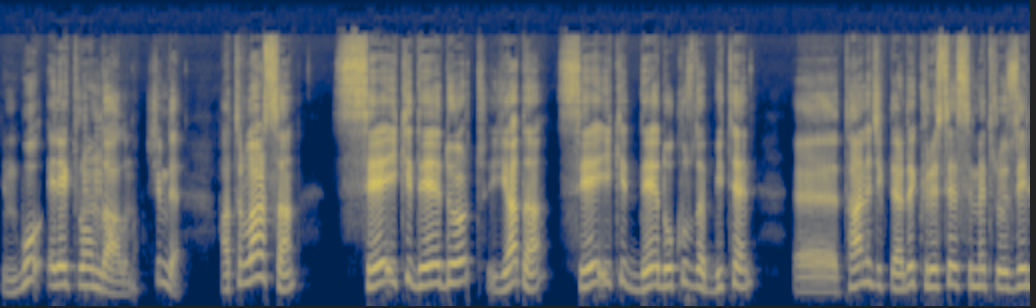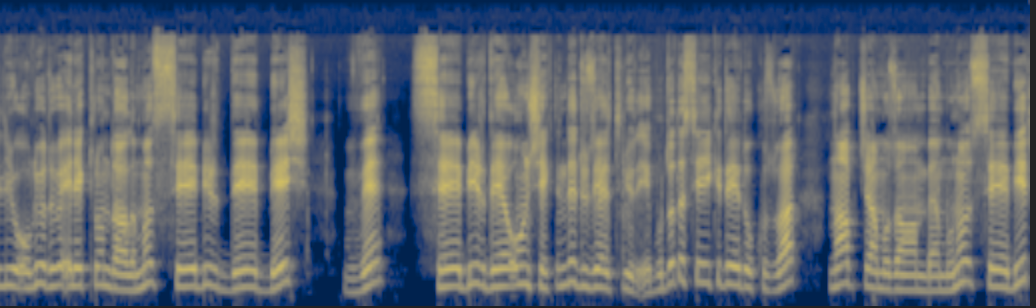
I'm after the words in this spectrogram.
Şimdi bu elektron dağılımı. Şimdi hatırlarsan S2, D4 ya da S2, D9'da biten e, taneciklerde küresel simetri özelliği oluyordu ve elektron dağılımı S1, D5 ve S1, D10 şeklinde düzeltiliyordu. E burada da S2, D9 var. Ne yapacağım o zaman ben bunu? S1,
